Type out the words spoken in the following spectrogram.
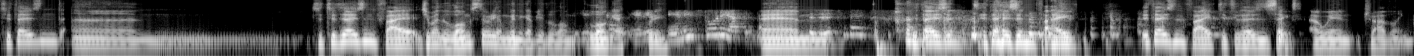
2000 and so 2005. Do you want the long story? I'm going to give you the long, you long any, any story um, to do today. 2000, 2005, 2005 to 2006. I went traveling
